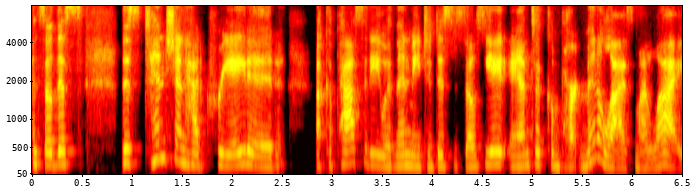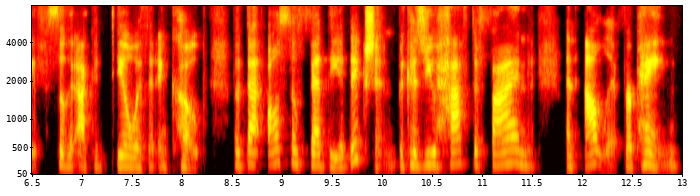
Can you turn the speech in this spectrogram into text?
And so this this tension had created a capacity within me to disassociate and to compartmentalize my life so that I could deal with it and cope. But that also fed the addiction because you have to find an outlet for pain.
